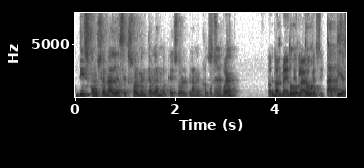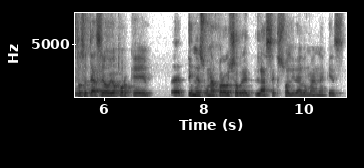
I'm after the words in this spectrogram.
disfuncionales sexualmente hablando que hay sobre el planeta. Ah, por supuesto. Totalmente, claro que sí. A ti esto se te hace obvio porque eh, tienes un approach sobre la sexualidad humana que es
